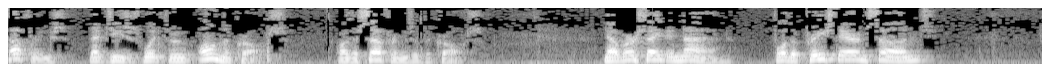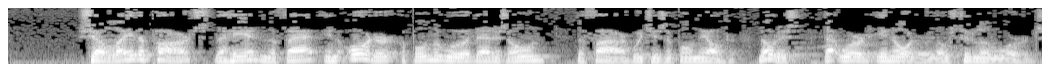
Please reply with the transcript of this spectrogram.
sufferings that Jesus went through on the cross, or the sufferings of the cross. Now, verse 8 and 9 For the priest Aaron's sons shall lay the parts, the head and the fat, in order upon the wood that is on the fire which is upon the altar. Notice that word in order, those two little words.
